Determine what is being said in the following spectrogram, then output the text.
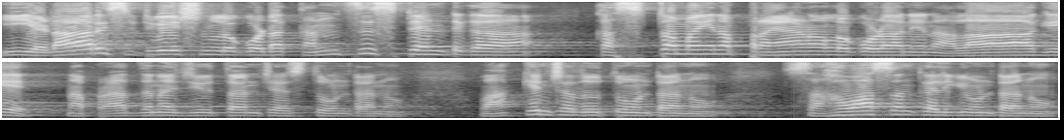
ఈ ఎడారి సిచ్యువేషన్లో కూడా కన్సిస్టెంట్గా కష్టమైన ప్రయాణంలో కూడా నేను అలాగే నా ప్రార్థన జీవితాన్ని చేస్తూ ఉంటాను వాక్యం చదువుతూ ఉంటాను. సహవాసం కలిగి ఉంటాను.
